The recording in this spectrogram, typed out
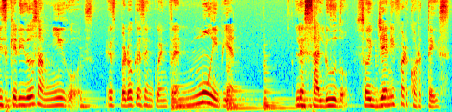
Mis queridos amigos, espero que se encuentren muy bien. Les saludo, soy Jennifer Cortés.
